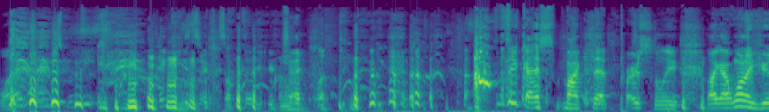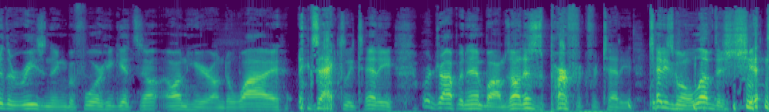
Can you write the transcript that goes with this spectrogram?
why am I in this movie? like, is there something that you're trying to like? I think I smacked that personally. Like, I want to hear the reasoning before he gets on, on here onto why exactly Teddy. We're dropping in bombs. Oh, this is perfect for Teddy. Teddy's gonna love this shit.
